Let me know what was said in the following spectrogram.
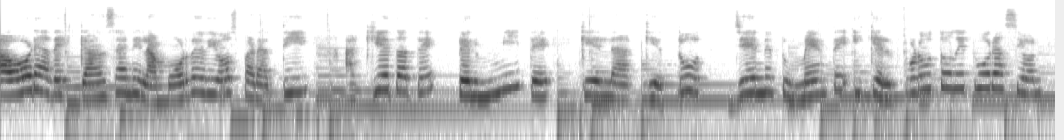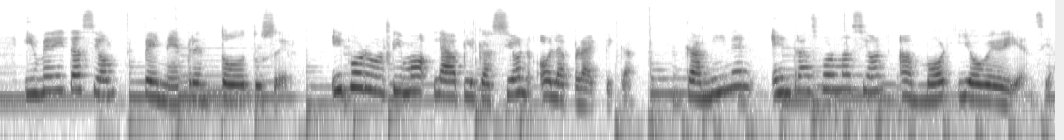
Ahora descansa en el amor de Dios para ti, aquietate, permite que la quietud llene tu mente y que el fruto de tu oración y meditación penetre en todo tu ser. Y por último, la aplicación o la práctica. Caminen en transformación, amor y obediencia.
